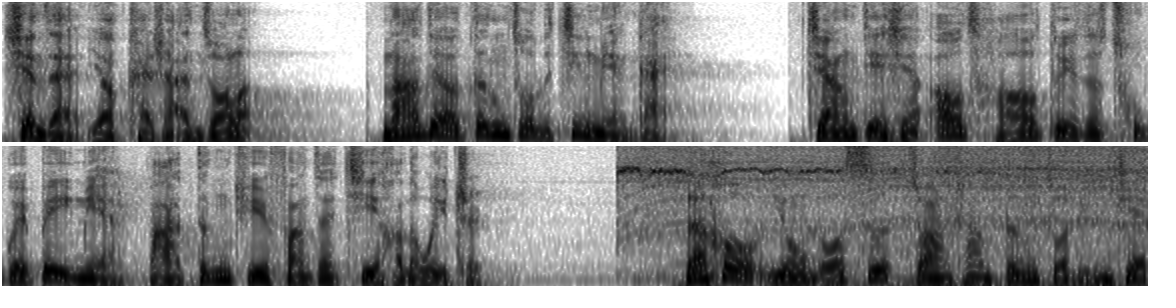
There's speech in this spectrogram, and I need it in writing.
现在要开始安装了。拿掉灯座的镜面盖，将电线凹槽对着橱柜背面，把灯具放在记号的位置，然后用螺丝装上灯座零件。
